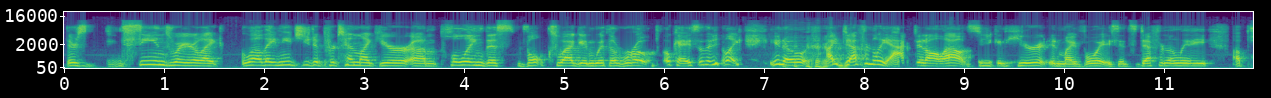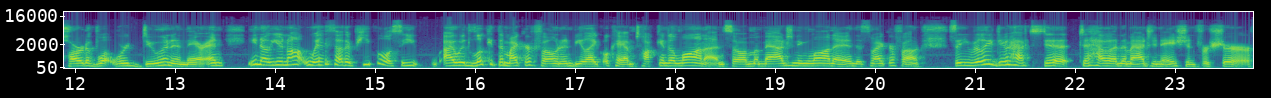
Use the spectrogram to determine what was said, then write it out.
there's scenes where you're like well, they need you to pretend like you're um, pulling this Volkswagen with a rope. Okay. So then you're like, you know, I definitely act it all out so you can hear it in my voice. It's definitely a part of what we're doing in there. And, you know, you're not with other people. So you, I would look at the microphone and be like, okay, I'm talking to Lana. And so I'm imagining Lana in this microphone. So you really do have to, to have an imagination for sure.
